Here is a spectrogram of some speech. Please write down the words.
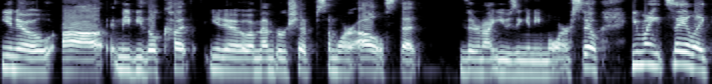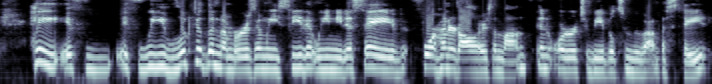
you know, uh, maybe they'll cut, you know, a membership somewhere else that they're not using anymore. So you might say like, Hey, if, if we've looked at the numbers and we see that we need to save $400 a month in order to be able to move out of the state,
